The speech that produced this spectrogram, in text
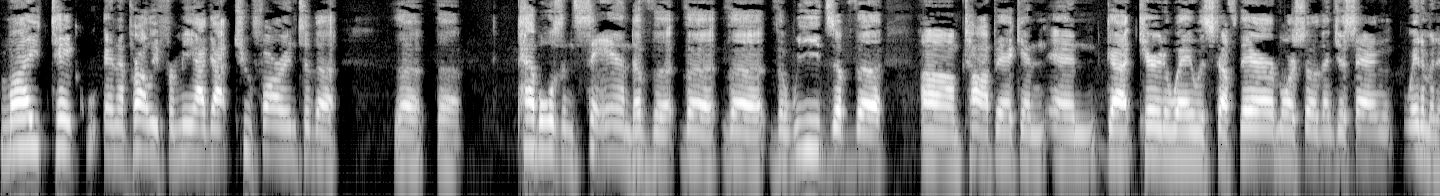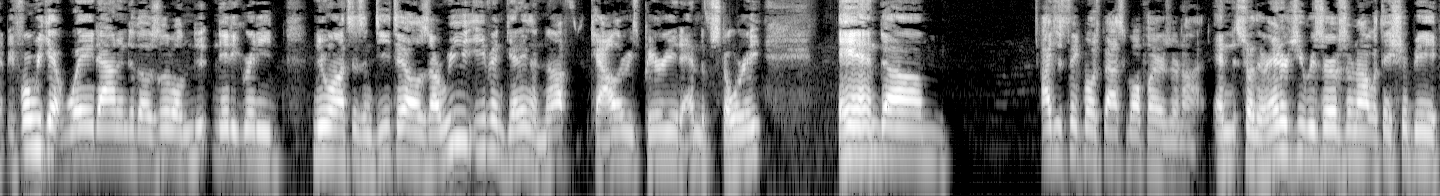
my take, and probably for me, I got too far into the the the pebbles and sand of the the the the weeds of the um, topic and and got carried away with stuff there more so than just saying, wait a minute, before we get way down into those little nitty gritty nuances and details, are we even getting enough calories? Period. End of story. And um, I just think most basketball players are not. And so their energy reserves are not what they should be.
